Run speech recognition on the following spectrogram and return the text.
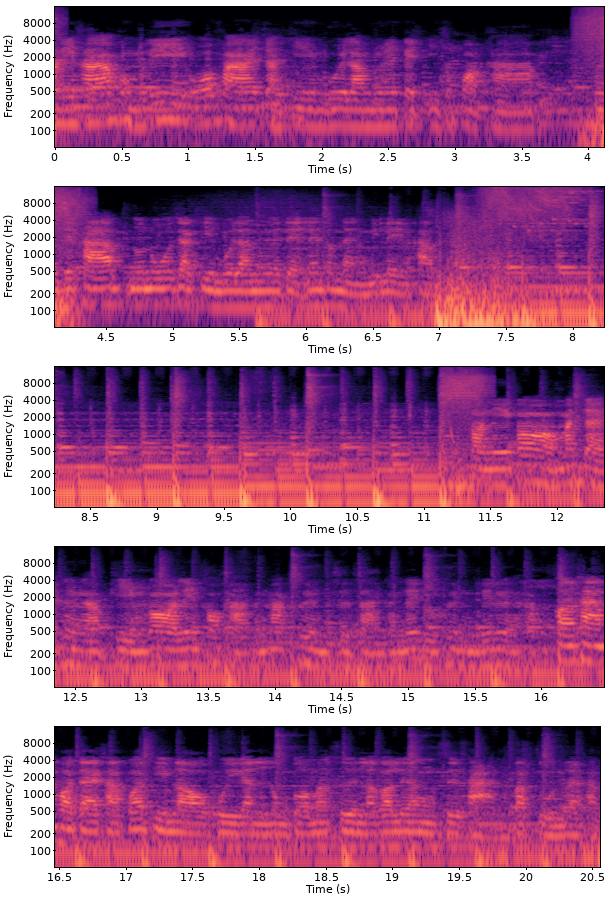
ัสดีครับ ผมลี่โอเวอร์ไฟจากทีมบุรีรัมย์ยูไนเต็ดอีสปอร์ตครับ สวัสดีครับนูนูจากทีมบุรีรัมย์ยูไนเต็ดเล่นตำแหน่งมิดเลนครับ ตอนนี้ก็มั่นใจขึ้นครับ ทีมก็เล่นเข้าขากันมากขึ้น สื่อสารกันได้ดีขึ้นเรื่อยๆครับ ค่อนข้างพอใจครับว่าทีมเราคุยกันลงตัวมากขึ้น แล้วก็เรื่องสื่อสารปรับจูนด้วยครับ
